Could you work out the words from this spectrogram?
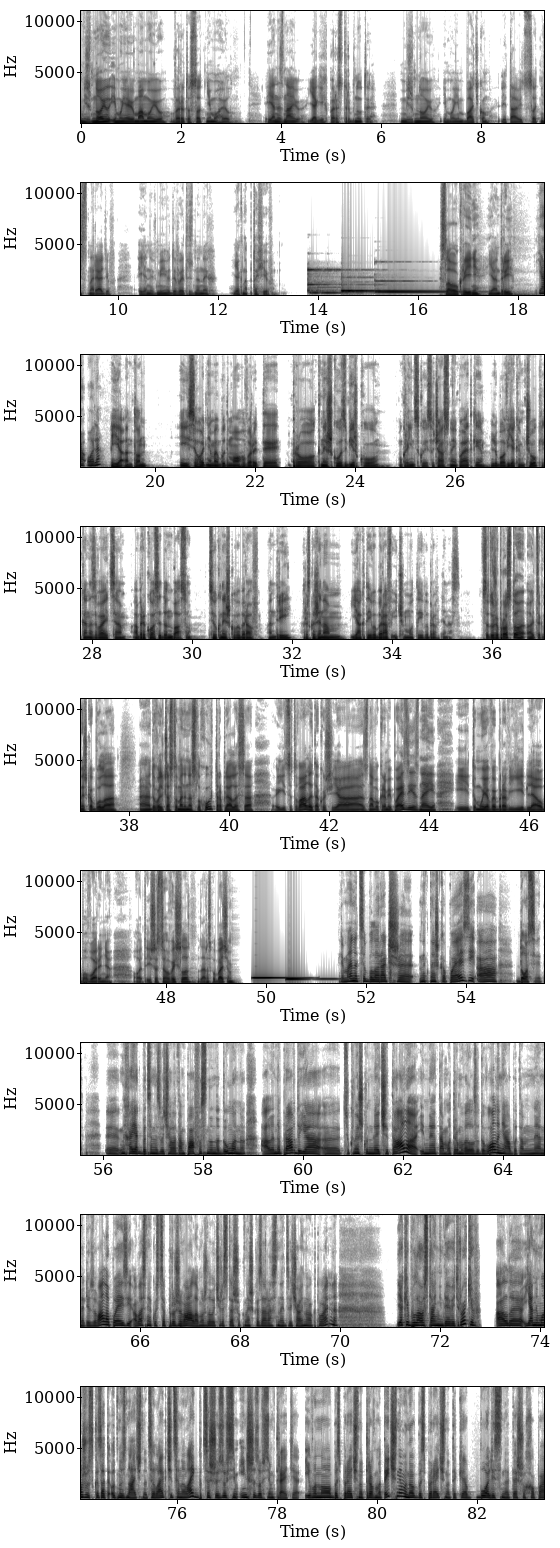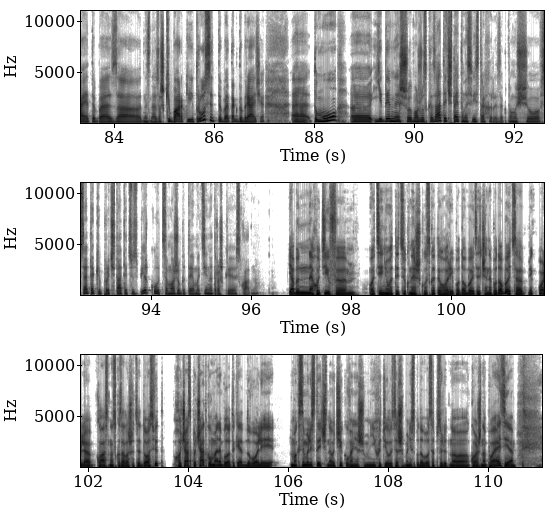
Між мною і моєю мамою вирито сотні могил. І я не знаю, як їх перестрибнути. Між мною і моїм батьком літають сотні снарядів, і я не вмію дивитись на них, як на птахів. Слава Україні! Я Андрій. Я Оля. І я Антон. І сьогодні ми будемо говорити про книжку збірку української сучасної поетки Любові Якимчук, яка називається Абрикоси Донбасу. Цю книжку вибирав Андрій. Розкажи нам, як ти її вибирав і чому ти її вибрав для нас. Все дуже просто. Ця книжка була е, доволі часто в мене на слуху, траплялися, її цитували. Також я знав окремі поезії з неї, і тому я вибрав її для обговорення. От, І що з цього вийшло? Зараз побачимо. Для мене це була радше не книжка поезії, а досвід. Е, нехай як би це не звучало там пафосно, надумано, але направду я е, цю книжку не читала і не там отримувала задоволення або там не аналізувала поезії, а власне якось це проживала. Можливо, через те, що книжка зараз надзвичайно актуальна. Як і була останні 9 років, але я не можу сказати однозначно, це лайк чи це не лайк, бо це щось зовсім інше, зовсім третє. І воно, безперечно, травматичне, воно, безперечно, таке болісне, те, що хапає тебе за не знаю, за шкібарки і трусить тебе так добряче. Е, Тому е, єдине, що можу сказати, читайте на свій страх і ризик, тому що все-таки прочитати цю збірку це може бути емоційно трошки складно. Я би не хотів ем, оцінювати цю книжку з категорії подобається чи не подобається. Як Оля класно сказала, що це досвід. Хоча спочатку в мене було таке доволі. Максималістичне очікування, що мені хотілося, щоб мені сподобалася абсолютно кожна поезія.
